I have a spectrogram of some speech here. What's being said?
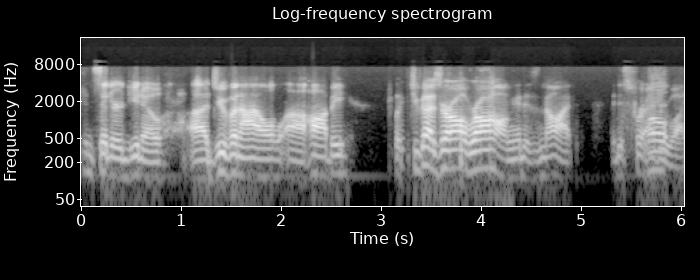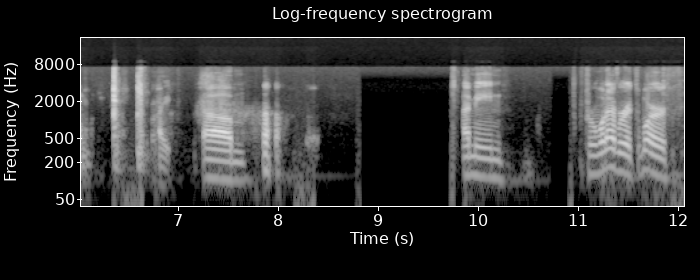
considered, you know, a juvenile uh, hobby. But you guys are all wrong. It is not. It is for Well, everyone. Right. Um, I mean, for whatever it's worth,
